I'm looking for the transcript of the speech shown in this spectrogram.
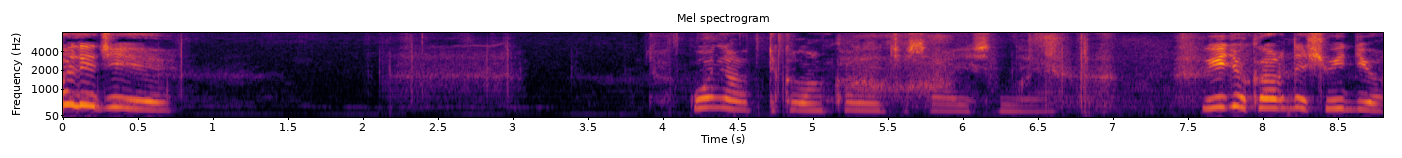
kaleci. Gol attı kulağın kaleci sayesinde ya. Video kardeş video.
